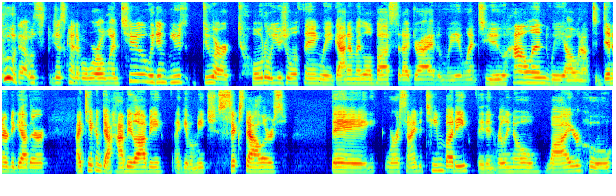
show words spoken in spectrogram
whew, that was just kind of a whirlwind too. We didn't use do our total usual thing. We got on my little bus that I drive, and we went to Holland. We all went out to dinner together. I take them to Hobby Lobby. I give them each six dollars. They were assigned a team buddy. They didn't really know why or who.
